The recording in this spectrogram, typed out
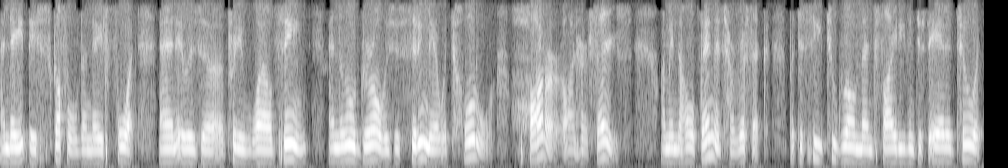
and they, they scuffled and they fought, and it was a pretty wild scene. And the little girl was just sitting there with total horror on her face I mean, the whole thing is horrific. But to see two grown men fight even just added to it.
